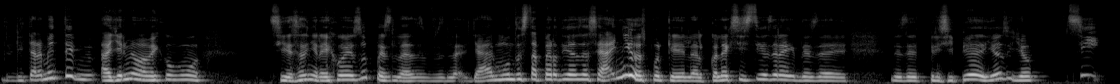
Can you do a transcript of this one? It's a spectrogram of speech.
literalmente, ayer mi mamá me dijo como, si esa señora dijo eso, pues las, ya el mundo está perdido desde hace años, porque el alcohol ha existido desde, desde, desde el principio de Dios, y yo, sí,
